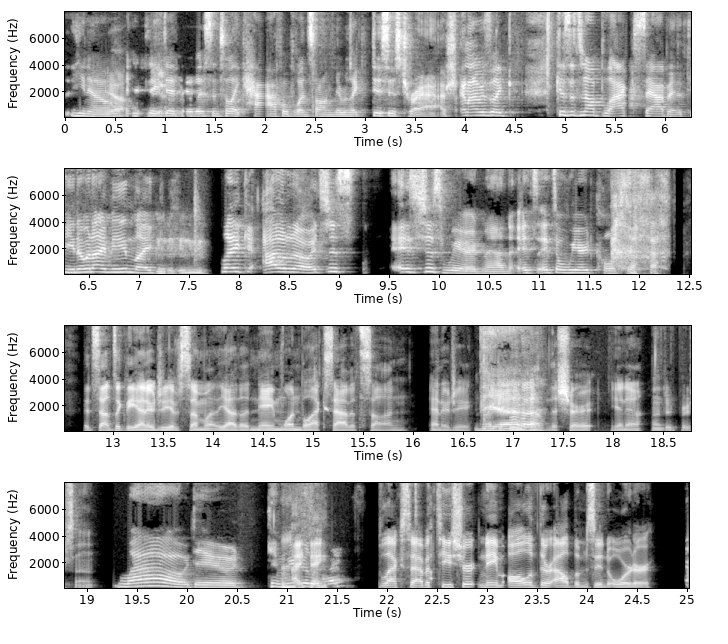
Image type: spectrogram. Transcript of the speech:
you know, Yeah. and if they Yeah. did, they listened to like half of one song. They were like, this is trash. And I was like, because it's not Black Sabbath. You know what I mean? Like, Mhm. like, I don't know. It's just, it's just weird, man. It's, it's a weird culture. it sounds like the energy of someone, yeah, the name one Black Sabbath song energy. Like, Yeah. of the shirt, you know? Hundred percent. wow, dude. Can we I think- relate? Black Sabbath t-shirt, name all of their albums in order.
